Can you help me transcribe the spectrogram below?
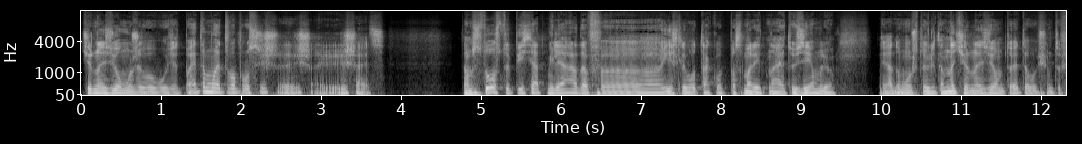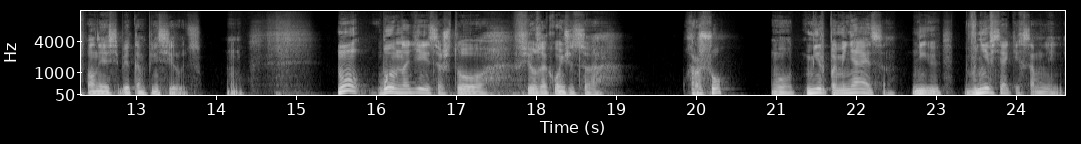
Чернозем уже вывозят. Поэтому этот вопрос реш, реш, решается. Там 100-150 миллиардов, э, если вот так вот посмотреть на эту землю, я думаю, что или там на чернозем, то это, в общем-то, вполне себе компенсируется. Ну, будем надеяться, что все закончится хорошо. Вот. Мир поменяется, не, вне всяких сомнений.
